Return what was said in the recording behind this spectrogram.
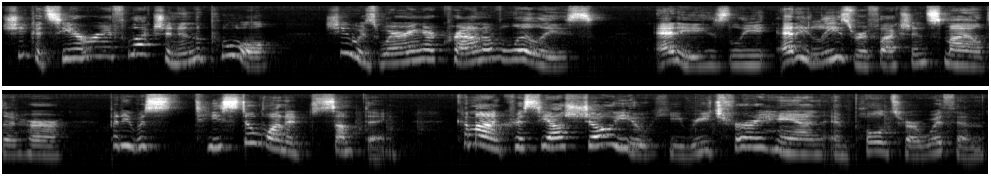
She could see her reflection in the pool. She was wearing a crown of lilies. Eddie's Lee, Eddie Lee's reflection smiled at her, but he was he still wanted something. Come on, Christy, I'll show you. He reached for her hand and pulled her with him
